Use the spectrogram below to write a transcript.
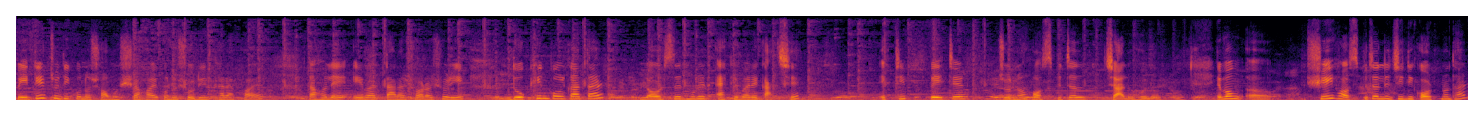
পেটের যদি কোনো সমস্যা হয়, কোনো শরীর খারাপ হয়, তাহলে এবার তারা সরাসরি দক্ষিণ কলকাতার লর্ডসের মোড়ের একেবারে কাছে একটি পেটের জন্য হসপিটাল চালু হলো। এবং সেই হসপিটালে যিনি কর্ণধার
